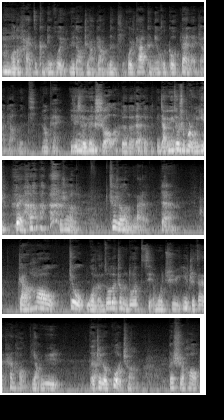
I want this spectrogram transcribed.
嗯我的孩子肯定会遇到这样这样的问题，或者他肯定会给我带来这样这样的问题。OK，已经有预设了。对对对对对并且我养育就是不容易。对，就是很，确实很难。对，然后就我们做了这么多节目，去一直在探讨养育的这个过程的时候，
